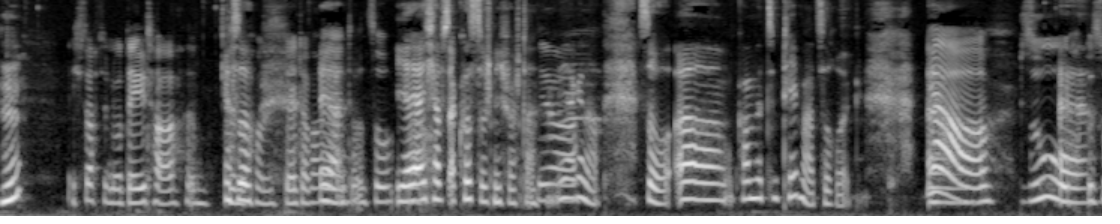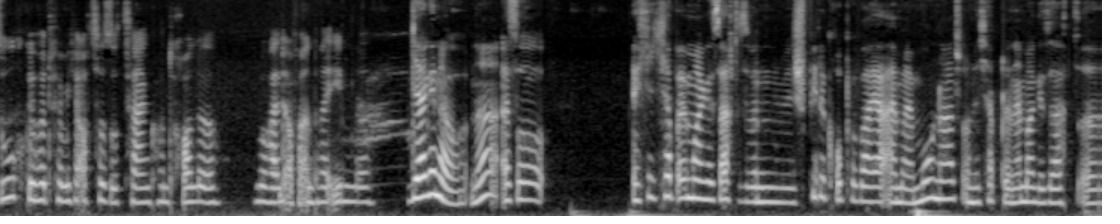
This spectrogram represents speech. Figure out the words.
Hm? Ich sagte nur Delta im Ach so. von Delta-Variante Ja. und so. Ja, ja, ich habe es akustisch nicht verstanden. Ja. Ja, genau. So, ähm, kommen wir zum Thema zurück. Ja, Besuch. äh, Besuch gehört für mich auch zur sozialen Kontrolle. Nur halt auf anderer Ebene. Ja, genau. Ne? Also ich, ich habe immer gesagt, also wenn die Spielegruppe war ja einmal im Monat und ich habe dann immer gesagt, äh,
